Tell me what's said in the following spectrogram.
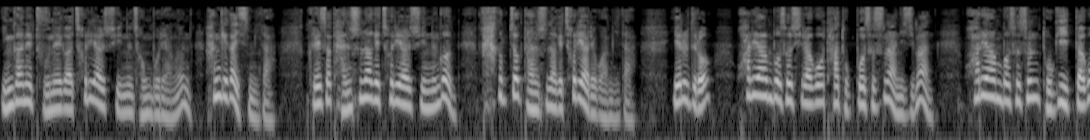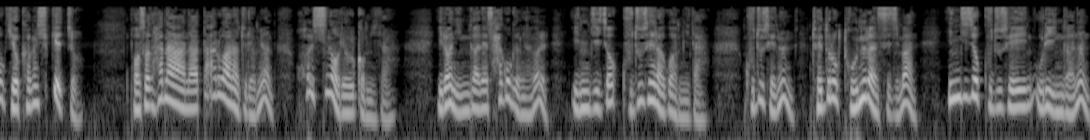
인간의 두뇌가 처리할 수 있는 정보량은 한계가 있습니다. 그래서 단순하게 처리할 수 있는 건 가급적 단순하게 처리하려고 합니다. 예를 들어 화려한 버섯이라고 다 독버섯은 아니지만 화려한 버섯은 독이 있다고 기억하면 쉽겠죠. 버섯 하나하나 따로 알아두려면 훨씬 어려울 겁니다. 이런 인간의 사고 경향을 인지적 구두쇠라고 합니다. 구두쇠는 되도록 돈을 안 쓰지만 인지적 구두쇠인 우리 인간은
